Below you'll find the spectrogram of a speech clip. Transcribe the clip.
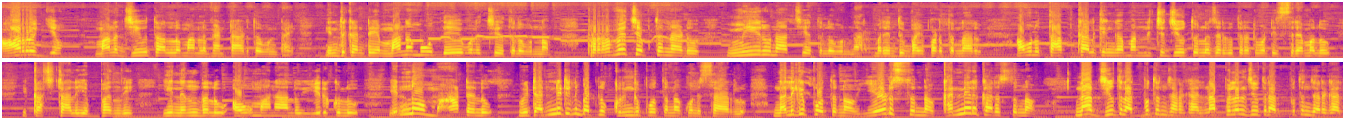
ఆరోగ్యం మన జీవితాల్లో మనల్ని వెంటాడుతూ ఉంటాయి. ఎందుకంటే మనము దేవుని చేతిలో ఉన్నాం. ప్రవే చెప్తున్నాడు మీరు నా చేతిలో ఉన్నారు. మరి ఎందుకు భయపడుతున్నారు? అవును తాత్కాలికంగా మన నిత్య జీవితంలో జరుగుతున్నటువంటి శ్రమలు ఈ కష్టాలు ఇబ్బంది ఈ నిందలు అవమానాలు ఇరుకులు ఎన్నో మాటలు వీటన్నిటిని బట్టి నువ్వు కృంగిపోతున్నావు కొన్నిసార్లు. నలిగిపోతున్నావు ఏడుస్తున్నావు కన్నీరు కరుస్తున్నావు. నా జీవితంలో అద్భుతం జరగాలి నా పిల్లల జీవితంలో అద్భుతం జరగాలి.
